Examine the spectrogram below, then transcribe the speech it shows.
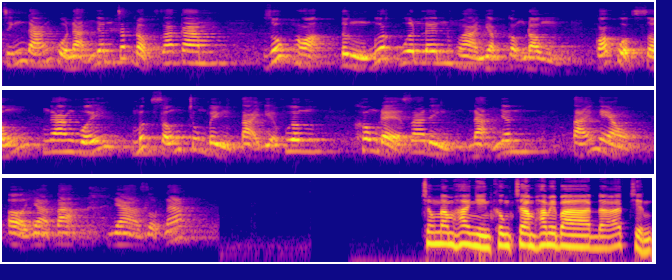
chính đáng của nạn nhân chất độc da cam, giúp họ từng bước vươn lên hòa nhập cộng đồng, có cuộc sống ngang với mức sống trung bình tại địa phương, không để gia đình nạn nhân tái nghèo ở nhà tạm, nhà rột nát. Trong năm 2023 đã triển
